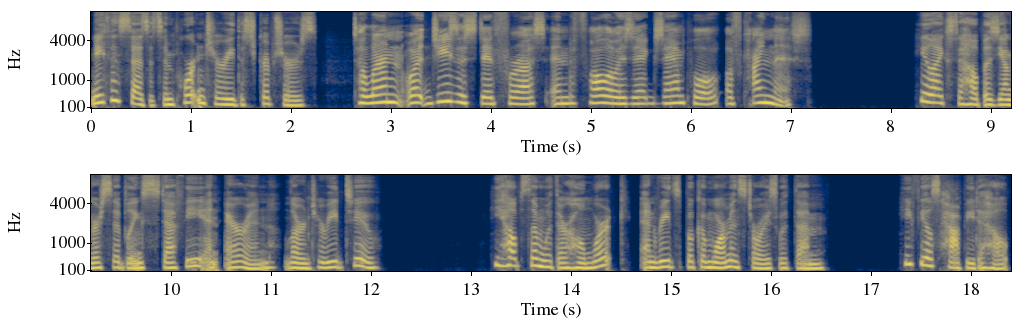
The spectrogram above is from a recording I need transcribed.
Nathan says it's important to read the scriptures to learn what Jesus did for us and to follow his example of kindness. He likes to help his younger siblings, Steffi and Aaron, learn to read too. He helps them with their homework and reads Book of Mormon stories with them. He feels happy to help.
